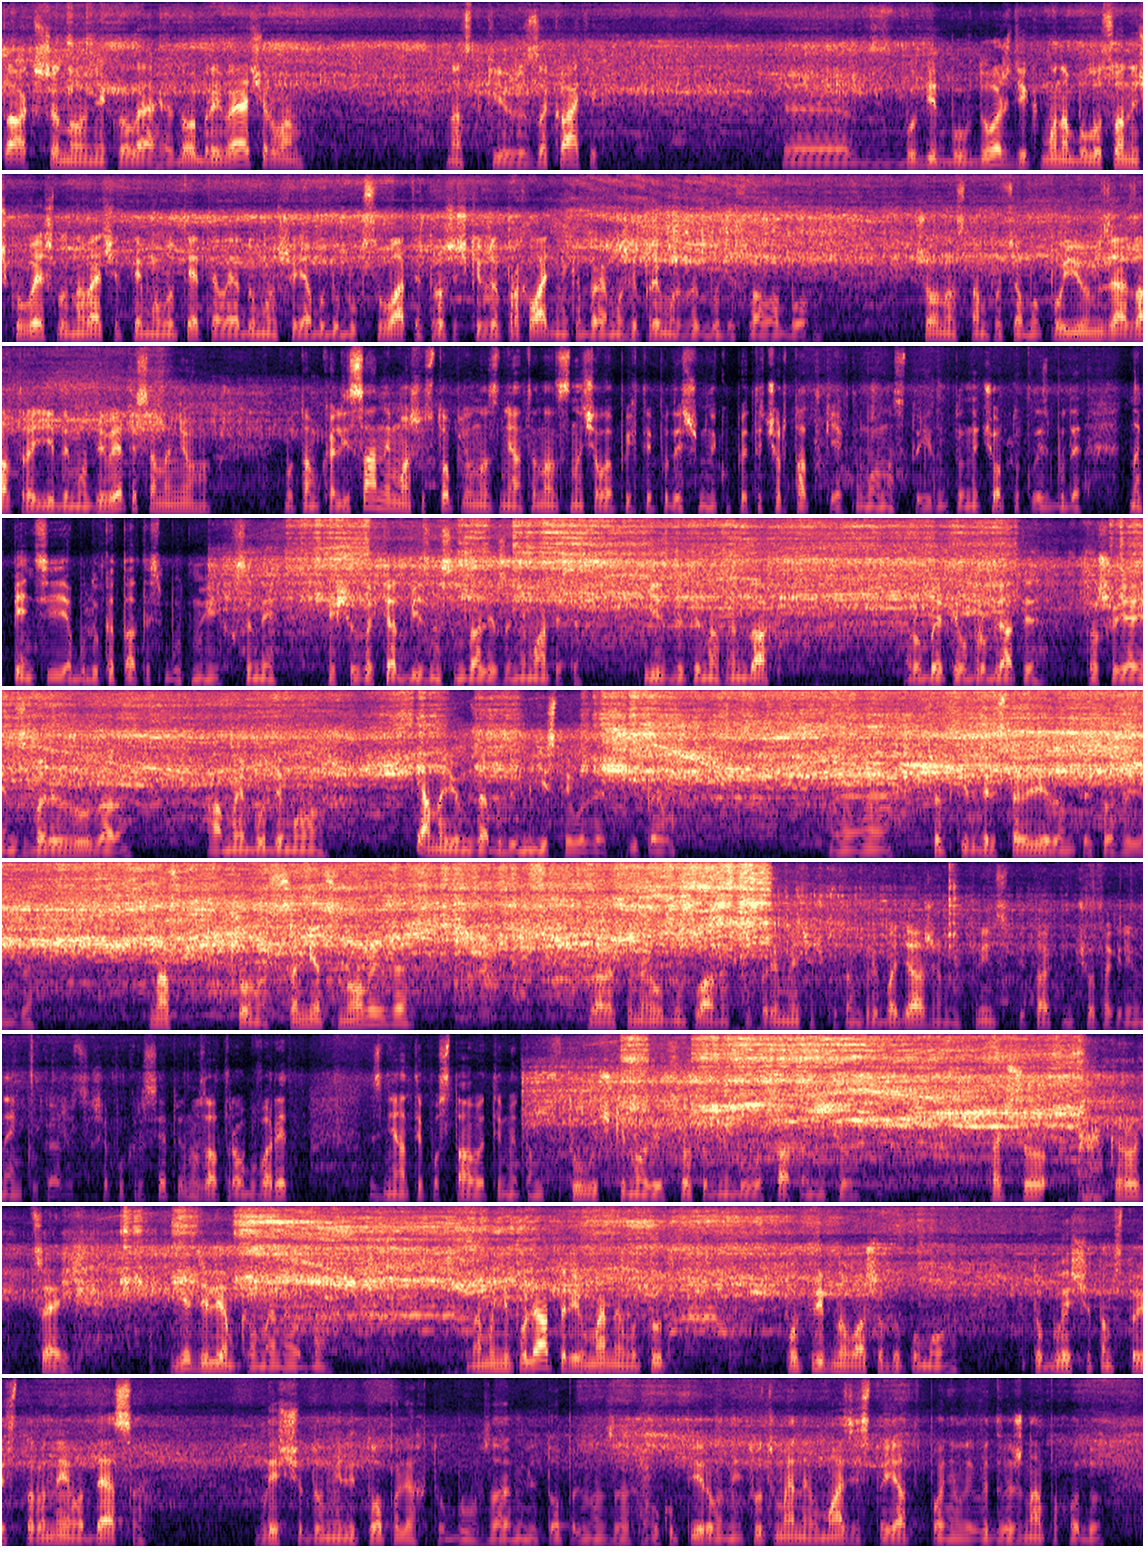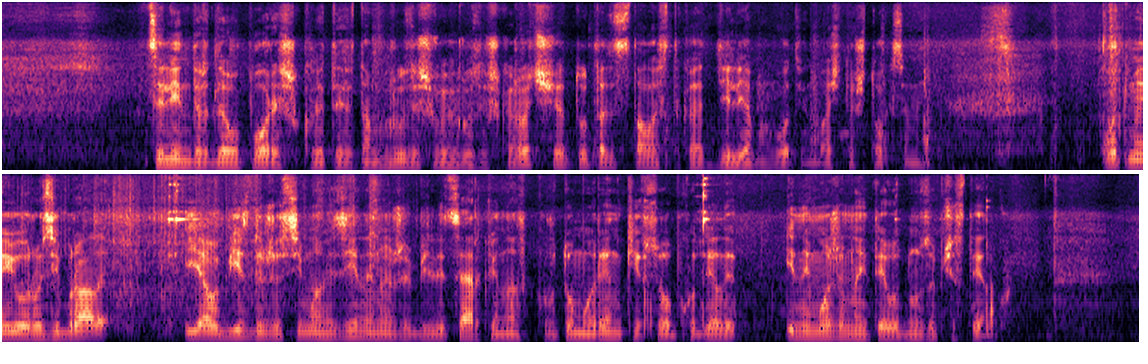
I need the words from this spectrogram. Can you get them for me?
Так, шановні колеги, добрий вечір вам. У нас такий вже закатик. Е, В обід був дождик, можна було сонечко вийшло на вечір ти молотити, але я думаю, що я буду буксувати. Трошечки вже прохладненько бере, може приморозок буде, слава Богу. Що у нас там по цьому? По ЮМЗ завтра їдемо дивитися на нього, бо там коліса нема, щось топливно зняти. Треба спочатку поїхати подивитися, щоб не купити чорта такий, як там нас стоїть. Ну то не чорт, то колись буде на пенсії, я буду кататись, будуть мої сини, якщо захотять бізнесом далі займатися, їздити на фендах, робити, обробляти те, що я їм збережу зараз. А ми будемо. Я на ЮМЗ буду їм їсти возити і пиво. Е, все-таки відреставруємо той теж ЮМЗ. У нас що у нас? Самець новий вже. Зараз ми одну планочку, перемичечку там прибадяжимо. В принципі, так нічого, так рівненько кажеться. Ще покрасити. Ну, завтра обварити, зняти, поставити. Ми там втулочки нові, все, щоб не було сапа, нічого. Так що, коротше, цей. Є дилемка в мене одна. На маніпуляторі в мене отут потрібна ваша допомога. Хто ближче там з тої сторони, Одеса, ближче до Мелітополя, хто був. Зараз Мелітополь у нас окупірований. Тут в мене в мазі стоять, поняли, видвижна, походу, циліндр для опори, що коли ти там грузиш, вигрузиш. Коротше, тут сталася така дилема. От він, бачите, шток самий. От ми його розібрали. Я об'їздив вже всі магазини, ми вже в білій церкві на крутому ринку, все обходили і не можемо знайти одну запчастинку.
